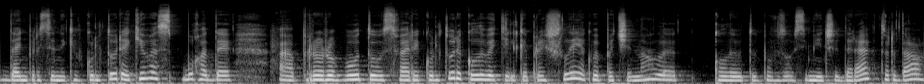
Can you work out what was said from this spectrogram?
День працівників культури, які у вас спогади про роботу у сфері культури, коли ви тільки прийшли, як ви починали, коли тут був зовсім інший директор, да?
